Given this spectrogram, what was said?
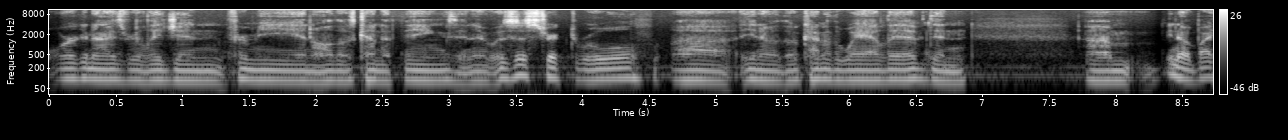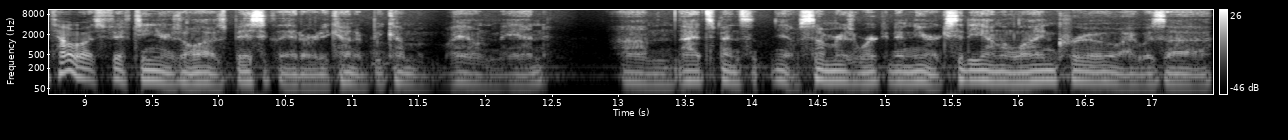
organized religion for me and all those kind of things, and it was a strict rule. Uh, you know, the kind of the way I lived, and um, you know, by the time I was 15 years old, I was basically had already kind of become my own man. Um, I had spent you know summers working in New York City on a line crew. I was uh,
